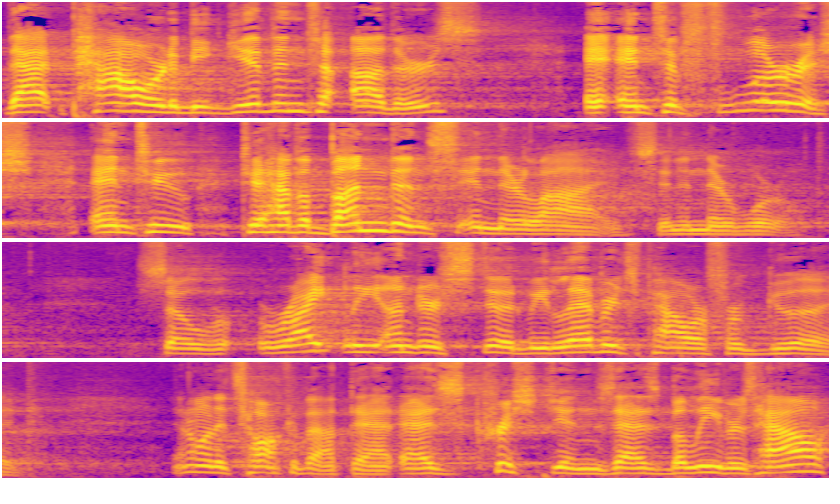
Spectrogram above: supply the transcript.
that power to be given to others and, and to flourish and to, to have abundance in their lives and in their world. So, rightly understood, we leverage power for good. And I want to talk about that as Christians, as believers. How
